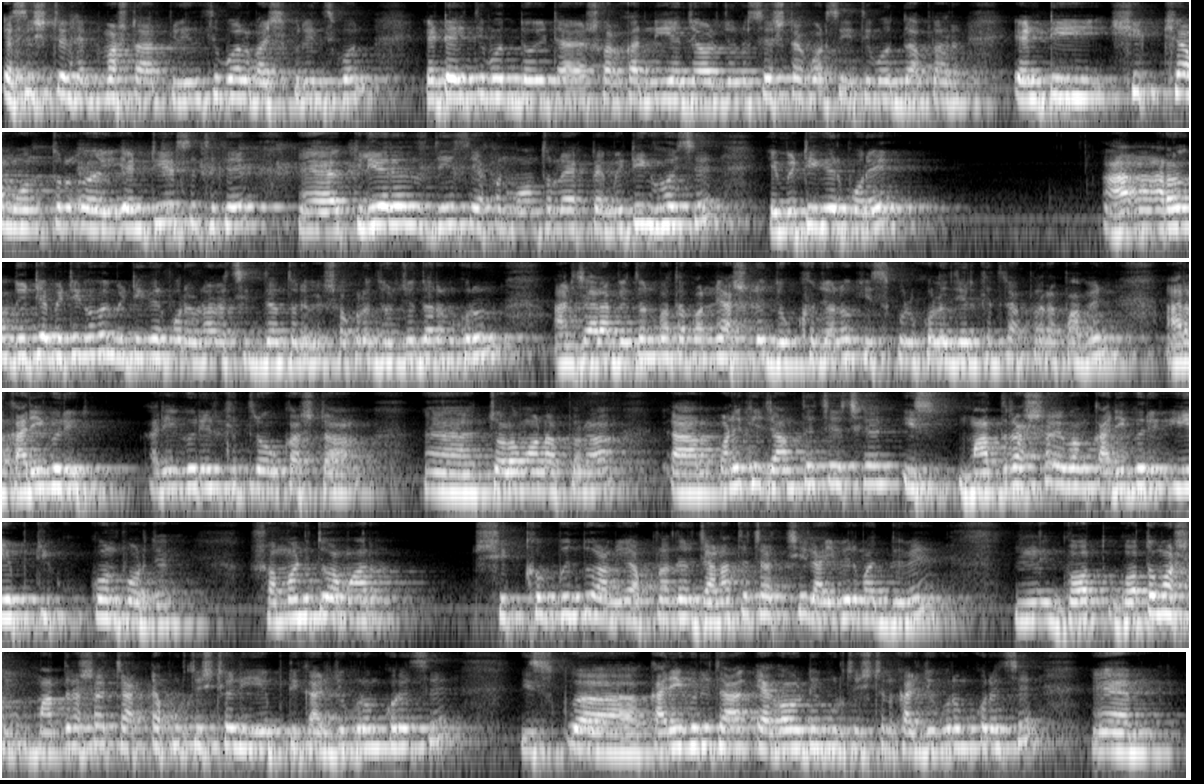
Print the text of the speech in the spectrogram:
assistant headmaster principal vice principal এটা ইতিমধ্যে এটা সরকার নিয়ে যাওয়ার জন্য চেষ্টা করছে। ইতিমধ্যে আপনার এনটি শিক্ষা মন্ত্র এনটিএসসি থেকে ক্লিয়ারেন্স দিয়েছে। এখন মন্ত্রণালয়ে একটা মিটিং হয়েছে। এই মিটিংয়ের পরে আরও দুইটা মিটিং হবে। মিটিংয়ের পরে ওনারা সিদ্ধান্ত নেবে। সকলে ধৈর্য ধারণ করুন। আর যারা বেতন ভাতা পাননি, আসলে দুঃখজনক। স্কুল, কলেজের ক্ষেত্রে আপনারা পাবেন। আর কারিগরির কারিগরির ক্ষেত্রেও কাজটা চলমান আপনারা। আর অনেকে জানতে চেয়েছেন ইস, মাদ্রাসা এবং কারিগরি ইএফটি কোন পর্যায়ে? সম্মানিত আমার শিক্ষকবৃন্দু, আমি আপনাদের জানাতে চাচ্ছি লাইভের মাধ্যমে গত গত মাসে মাদ্রাসার চারটা প্রতিষ্ঠান ইএফটি কার্যক্রম করেছে। কারিগরিতে এগারোটি প্রতিষ্ঠান কার্যক্রম করেছে।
